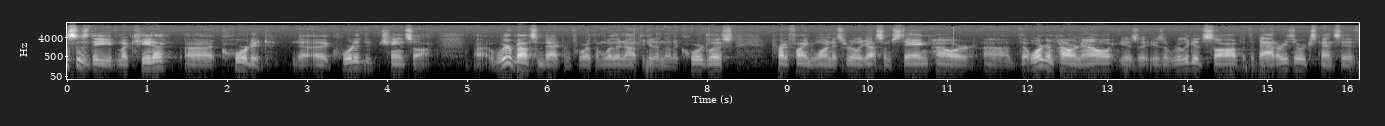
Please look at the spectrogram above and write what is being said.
This is the Makita uh, corded, uh, corded chainsaw. Uh, we're bouncing back and forth on whether or not to get another cordless, try to find one that's really got some staying power. Uh, the Oregon PowerNow is a, is a really good saw, but the batteries are expensive,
